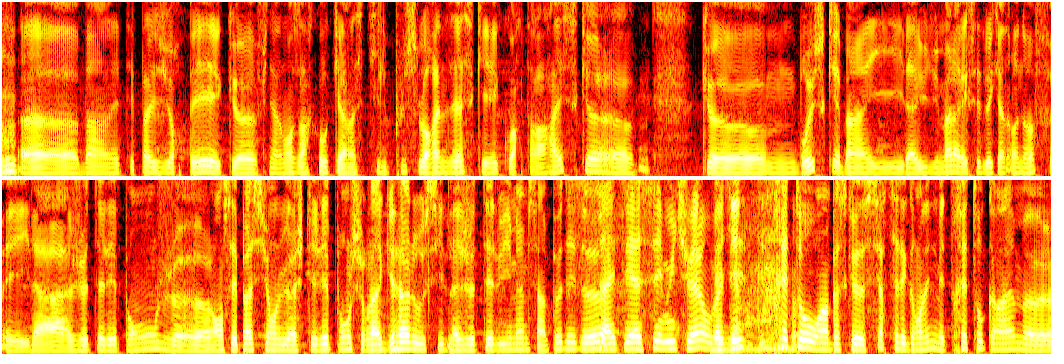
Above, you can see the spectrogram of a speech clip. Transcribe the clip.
Mhm. euh, ben, n'était pas usurpée et que finalement Zarco, qui a un style plus lorenzesque et quartararesque euh, que euh, brusque, eh ben, il a eu du mal avec cette bécane on-off et il a jeté l'éponge. Euh, on ne sait pas si on lui a acheté l'éponge sur la gueule ou s'il l'a jeté lui-même, c'est un peu des deux. Ça a été assez mutuel, on va Mais dire. très tôt, hein, parce que certes c'est les grandes lignes, mais très tôt quand même, euh,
